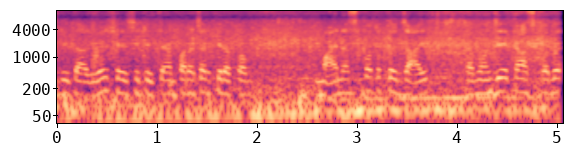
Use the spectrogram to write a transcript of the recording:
সিটিতে আসবেন সেই সিটির টেম্পারেচার কীরকম মাইনাস কততে যায় এবং যে কাজ করবে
